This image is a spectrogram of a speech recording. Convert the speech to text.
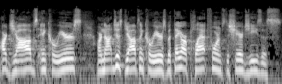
Our jobs and careers are not just jobs and careers, but they are platforms to share Jesus.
